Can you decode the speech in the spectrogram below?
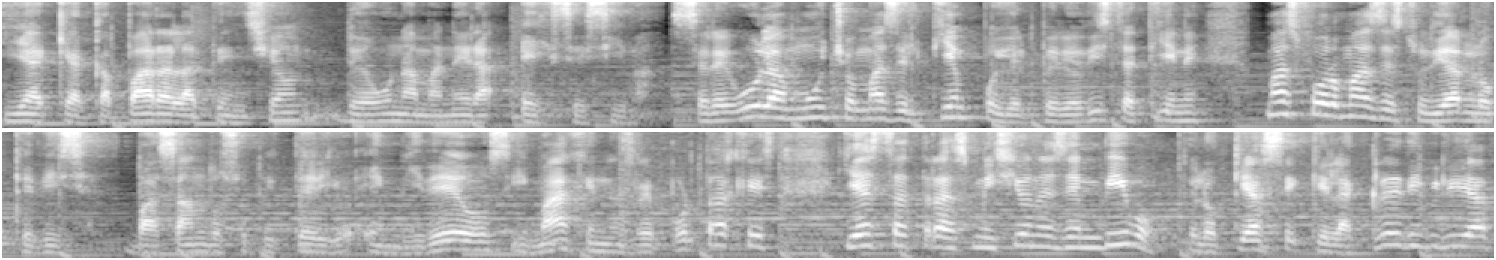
ya que acapara la atención de una manera excesiva. Se regula mucho más el tiempo y el periodista tiene más formas de estudiar lo que dice, basando su criterio en videos, imágenes, reportajes y hasta transmisiones en vivo, de lo que hace que la credibilidad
